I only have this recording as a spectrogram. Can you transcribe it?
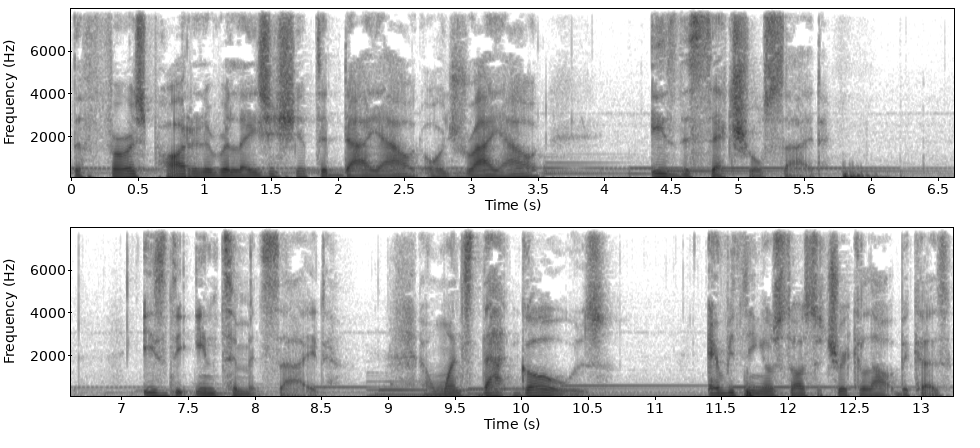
the first part of the relationship to die out or dry out is the sexual side, is the intimate side. And once that goes, everything else starts to trickle out because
